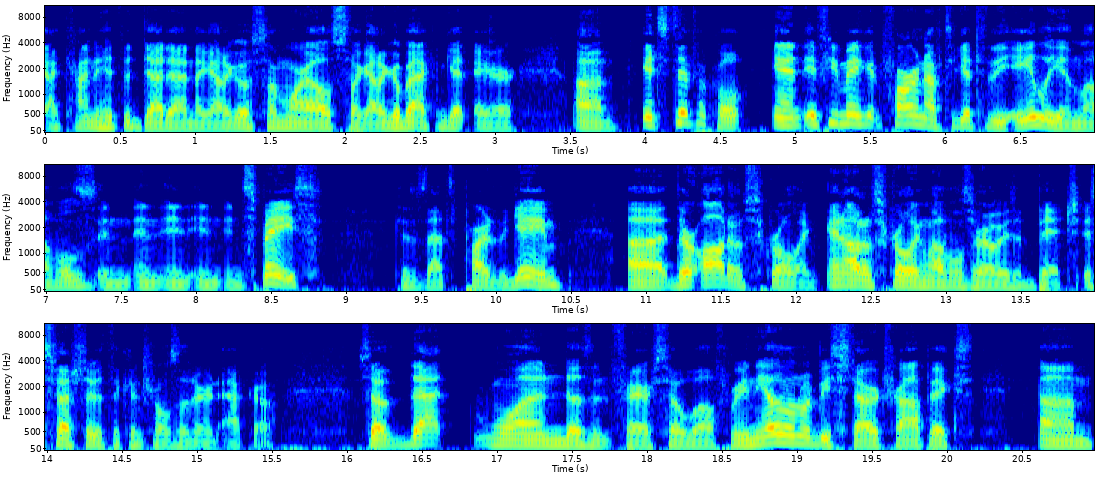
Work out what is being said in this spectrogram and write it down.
I kind of hit the dead end. I got to go somewhere else, so I got to go back and get air. Um, it's difficult, and if you make it far enough to get to the alien levels in in, in, in space, because that's part of the game, uh, they're auto scrolling, and auto scrolling levels are always a bitch, especially with the controls that are in Ecco. So that one doesn't fare so well for me. And the other one would be Star Tropics. Um,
